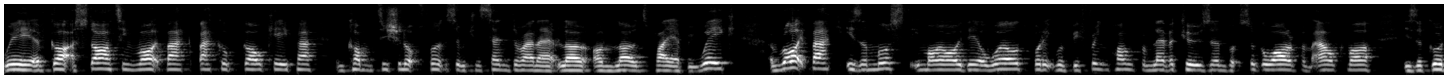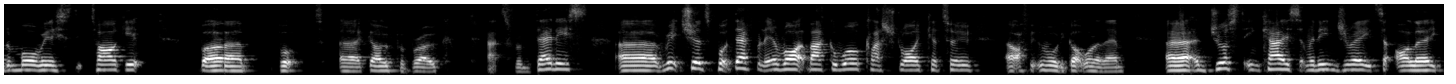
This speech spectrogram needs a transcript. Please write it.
We have got a starting right back, backup goalkeeper, and competition up front, so we can send Duran out low, on loan to play every week. A right back is a must in my ideal world, but it would be Frimpong from Leverkusen, but Sugawara from Alkmaar is a good and more realistic target. But uh, but uh, go for broke. That's from Dennis. Uh, Richards put definitely a right back, a world class striker too. Uh, I think we've already got one of them. Uh, and just in case of an injury to Ollie,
